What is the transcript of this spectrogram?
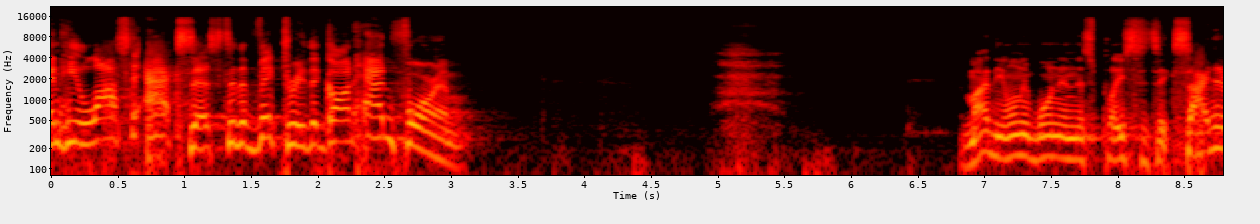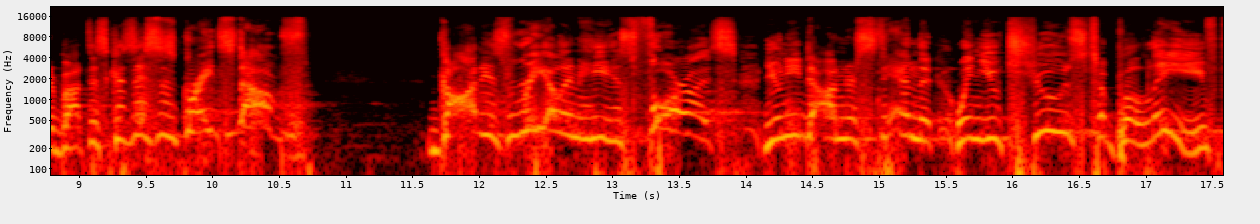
and he lost access to the victory that God had for him. Am I the only one in this place that's excited about this? Because this is great stuff. God is real and He is for us. You need to understand that when you choose to believe,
